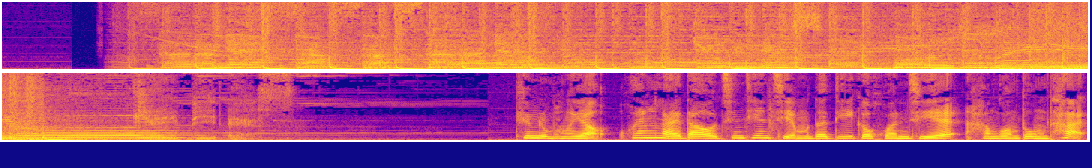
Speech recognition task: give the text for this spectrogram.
听众朋友，欢迎来到今天节目的第一个环节——韩广动态。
